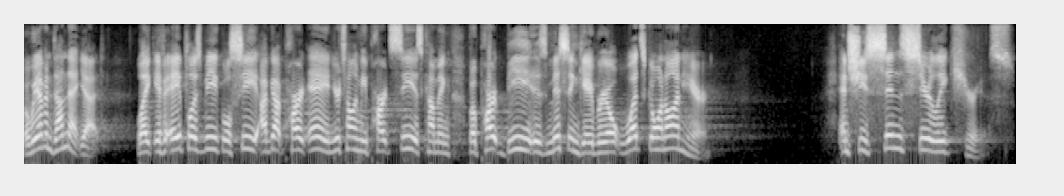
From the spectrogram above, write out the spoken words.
But we haven't done that yet. Like if A plus B equals C, I've got part A and you're telling me part C is coming, but part B is missing, Gabriel. What's going on here? And she's sincerely curious.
